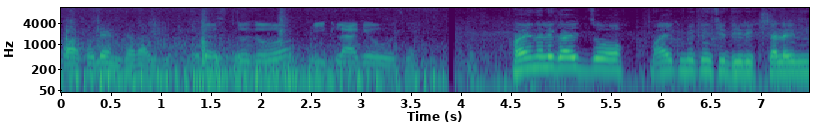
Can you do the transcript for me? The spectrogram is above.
પાછો ડેન્જર આવી ગયો. રસ્તો જોવો બીક લાગે એવો છે. ફાઇનલી ગાઈ જો બાઇક મૂકીને સીધી રિક્ષા લઈને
